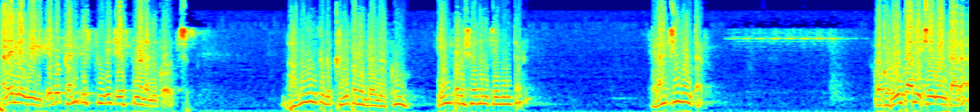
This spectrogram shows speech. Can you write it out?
సరైన వీడికి ఏదో కనిపిస్తుంది చేస్తున్నాడు అనుకోవచ్చు భగవంతుడు కనపడద్దు నాకు? ఏం పరిశోధన చేయమంటారు ఎలా చేయమంటారు ఒక రూపాన్ని చేయమంటారా?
